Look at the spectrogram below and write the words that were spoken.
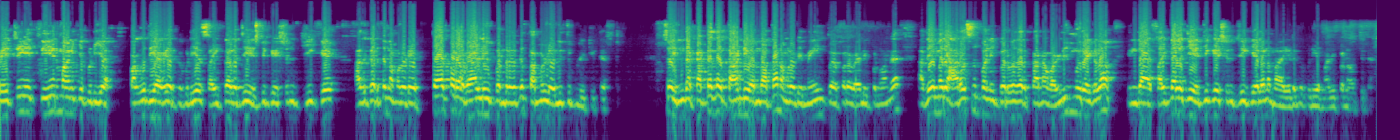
வெற்றியை தீர்மானிக்கக்கூடிய பகுதியாக இருக்கக்கூடிய சைக்காலஜி எஜுகேஷன் ஜிகே அதுக்கடுத்து நம்மளுடைய பேப்பரை வேல்யூ பண்றதுக்கு தமிழ் எலிஜிபிலிட்டி டெஸ்ட் சோ இந்த கட்டத்தை தாண்டி வந்தா தான் நம்மளுடைய மெயின் பேப்பரை வேல்யூ பண்ணுவாங்க. அதே மாதிரி அரசு பணி பெறுவதற்கான வழிமுறைகளும் இந்த சைக்காலஜி எஜுகேஷன் ஜிகேல நம்ம எடுக்கக்கூடிய மதிப்பெண்ணை வச்சுட்டேன்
